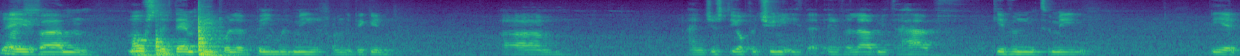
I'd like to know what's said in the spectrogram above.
they've, um, most of them people have been with me from the beginning. Um, and just the opportunities that they've allowed me to have given to me, be it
